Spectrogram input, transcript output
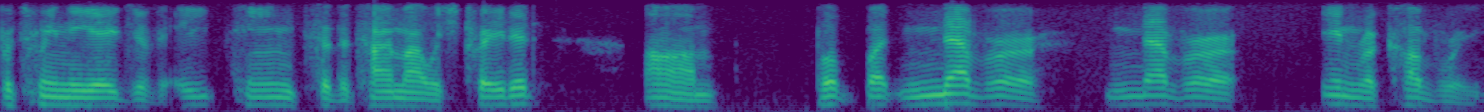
between the age of 18 to the time I was traded, um, but but never never in recovery.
